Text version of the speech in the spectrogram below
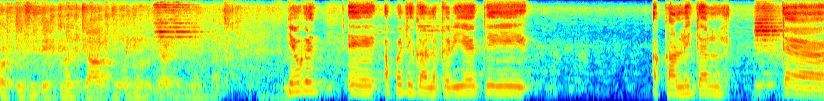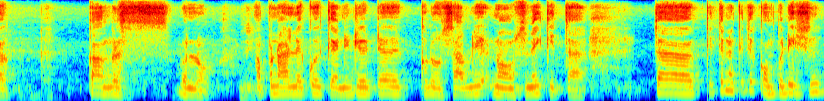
ਔਰ ਤੁਸੀਂ ਦੇਖਣਾ 4 ਜੂਨ ਨੂੰ ਰਿਜ਼ਲਟ ਕੀਤਾ ਜਿਵੇਂ ਕਿ ਇਹ ਆਪਾਂ ਜੇ ਗੱਲ ਕਰੀਏ ਕਿ ਅਕਾਲੀ ਦਲ ਤੇ ਕਾਂਗਰਸ ਵੱਲੋਂ। ਆਪਣਾ ਹਾਲੇ ਕੋਈ ਕੈਂਡੀਡੇਟ ਖਡੂਰ ਸਾਹਿਬ ਲਈ ਅਨਾਉਂਸ ਨਹੀਂ ਕੀਤਾ ਤਾਂ ਕਿਤੇ ਨਾ ਕਿਤੇ ਕੰਪੀਟੀਸ਼ਨ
